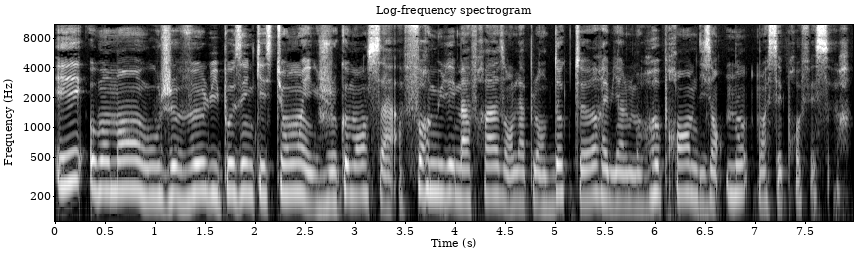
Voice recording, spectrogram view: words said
et au moment où je veux lui poser une question et que je commence à formuler ma phrase en l'appelant docteur, eh bien elle me reprend en me disant non, moi c'est professeur.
